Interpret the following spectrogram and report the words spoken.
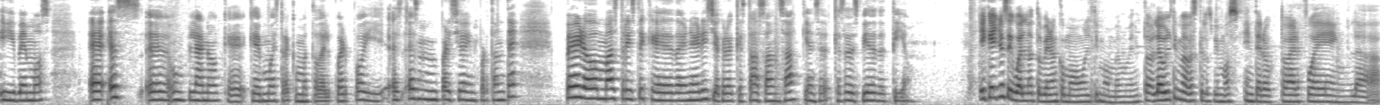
y vemos, eh, es eh, un plano que, que, muestra como todo el cuerpo y es, es, me pareció importante. Pero más triste que Daenerys, yo creo que está Sansa, quien se, que se despide de Tío. Y que ellos igual no tuvieron como último momento. La última vez que los vimos interactuar fue en la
